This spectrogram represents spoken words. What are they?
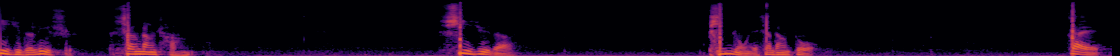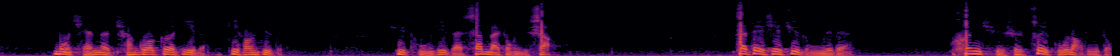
戏剧的历史相当长，戏剧的品种也相当多，在目前的全国各地的地方剧种，据统计在三百种以上。在这些剧种里边，昆曲是最古老的一种。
